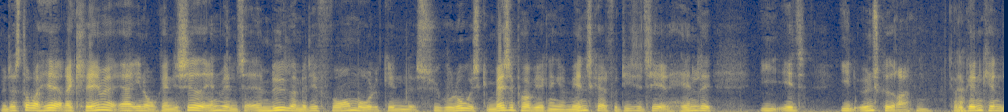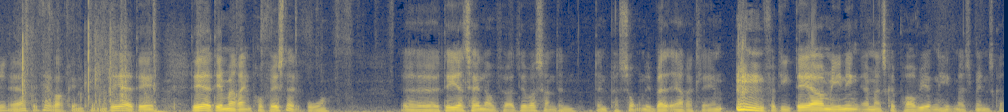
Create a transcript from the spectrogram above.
men der står her, at reklame er en organiseret anvendelse af midler med det formål gennem psykologisk massepåvirkning af mennesker at få disse til at handle i et i en ønsket retning. Kan ja. du genkende det? Ja, det kan jeg godt genkende. Det er det, det, er det man rent professionelt bruger. Øh, det jeg talte om før, det var sådan den, den personlige, hvad er reklame? Fordi det er jo meningen, at man skal påvirke en hel masse mennesker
